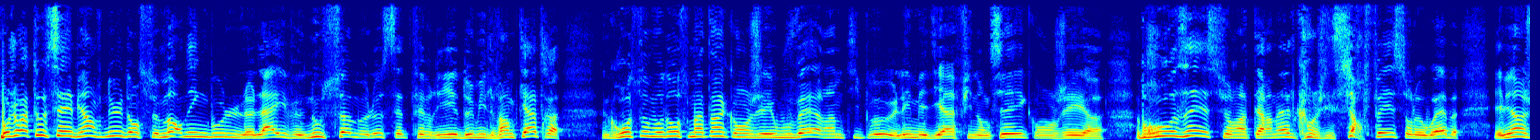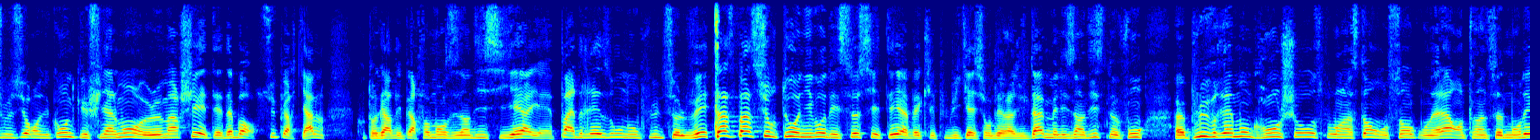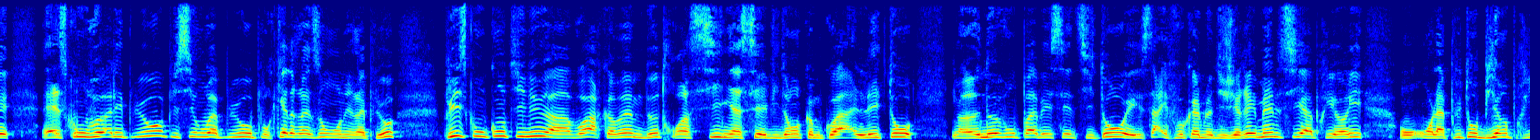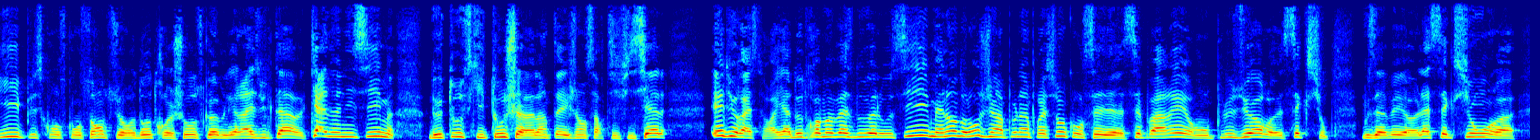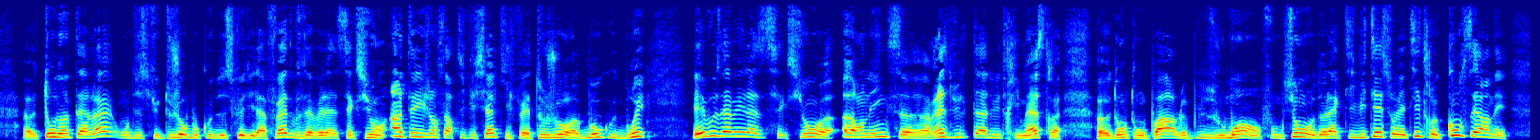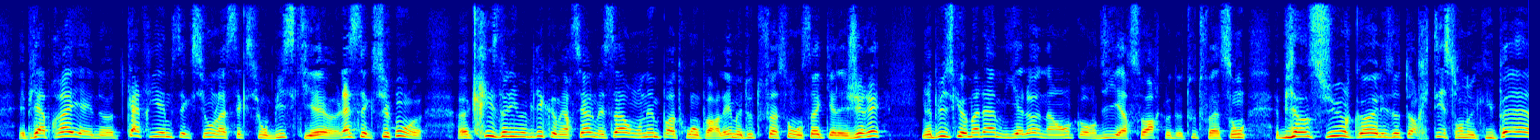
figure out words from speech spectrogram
Bonjour à tous et bienvenue dans ce Morning Bull Live. Nous sommes le 7 février 2024. Grosso modo, ce matin, quand j'ai ouvert un petit peu les médias financiers, quand j'ai euh, brosé sur Internet, quand j'ai surfé sur le web, eh bien, je me suis rendu compte que finalement, euh, le marché était d'abord super calme. Quand on regarde les performances des indices hier, il n'y avait pas de raison non plus de se lever. Ça se passe surtout au niveau des sociétés avec les publications des résultats, mais les indices ne font euh, plus vraiment grand chose pour l'instant. On sent qu'on est là en train de se demander est-ce qu'on veut aller plus haut? Puis si on va plus haut, pour quelles raisons on irait plus haut? Puisqu'on continue à avoir quand même deux trois signes assez évidents comme quoi les taux euh, ne vont pas baisser de sitôt et ça il faut quand même le digérer même si a priori on, l'a plutôt bien pris puisqu'on se concentre sur d'autres choses comme les résultats canonissimes de tout ce qui touche à l'intelligence artificielle et du reste. Alors, il y a deux trois mauvaises nouvelles aussi, mais l'un dans l'autre, j'ai un peu l'impression qu'on s'est séparé en plusieurs euh, sections. Vous avez euh, la section euh, taux d'intérêt, on discute toujours beaucoup de ce que dit la Fed. Vous avez la section intelligence artificielle qui fait toujours beaucoup de bruit. Et vous avez la section earnings, résultats du trimestre, dont on parle plus ou moins en fonction de l'activité sur les titres concernés. Et puis après, il y a une quatrième section, la section bis, qui est euh, la section euh, euh, crise de l'immobilier commercial. Mais ça, on n'aime pas trop en parler. Mais de toute façon, on sait qu'elle est gérée. Et puisque Madame Yellen a encore dit hier soir que de toute façon, bien sûr que les autorités s'en occupaient,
